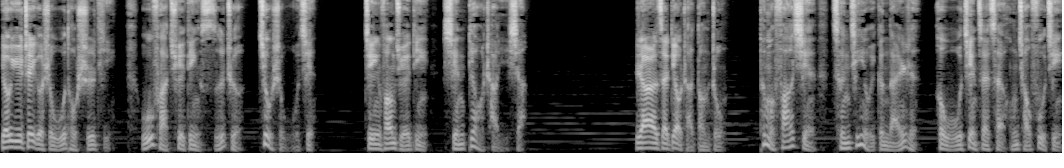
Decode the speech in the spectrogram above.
由于这个是无头尸体，无法确定死者。就是吴健，警方决定先调查一下。然而在调查当中，他们发现曾经有一个男人和吴健在彩虹桥附近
